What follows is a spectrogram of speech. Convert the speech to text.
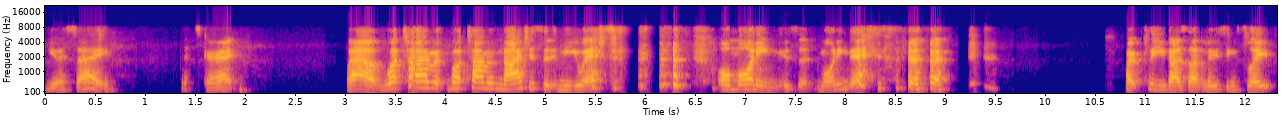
USA. That's great. Wow, what time what time of night is it in the US? or morning? Is it morning there? Hopefully you guys aren't losing sleep.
